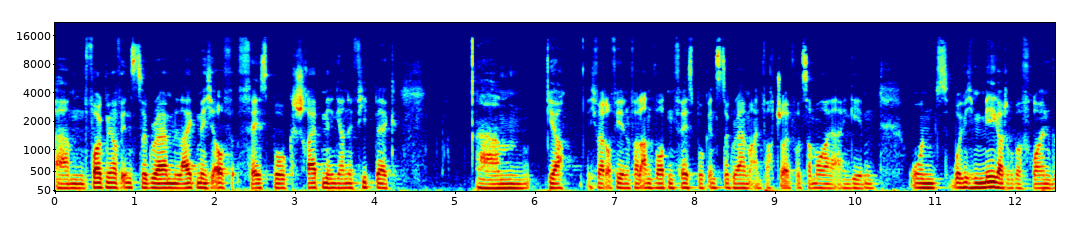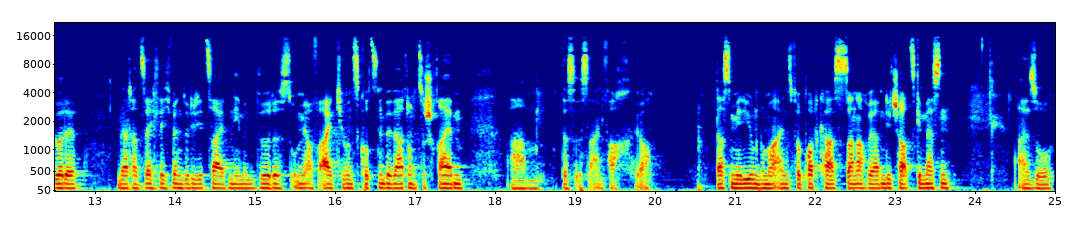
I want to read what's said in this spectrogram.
ähm, folg mir auf Instagram, like mich auf Facebook, schreib mir gerne Feedback. Ähm, ja, ich werde auf jeden Fall antworten. Facebook, Instagram, einfach Joyful Samurai eingeben. Und wo ich mich mega drüber freuen würde, wäre tatsächlich, wenn du dir die Zeit nehmen würdest, um mir auf iTunes kurz eine Bewertung zu schreiben. Ähm, das ist einfach, ja, das Medium Nummer eins für Podcasts. Danach werden die Charts gemessen. Also,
